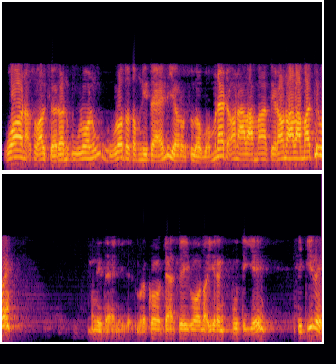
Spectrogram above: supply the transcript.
Wah, nak soal jaran kula niku kula tetep niteni ya Rasulullah. Menawa ana alamat, ora ana alamat weh. Niteni. Mergo dase iku ana ireng putih e, sikile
